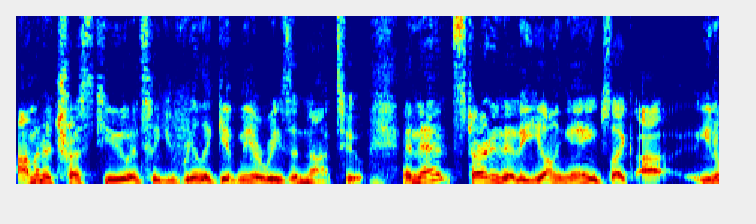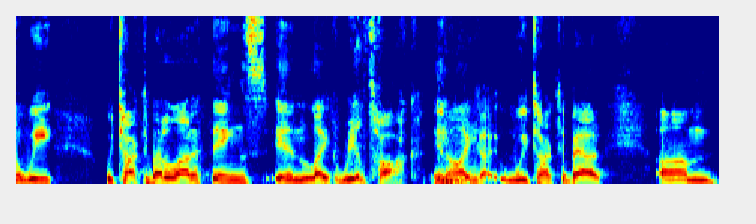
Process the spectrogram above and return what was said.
I'm going to trust you until you really give me a reason not to. Mm. And that started at a young age. Like, uh, you know, we, we talked about a lot of things in like real talk. You know, mm-hmm. like uh, we talked about um,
